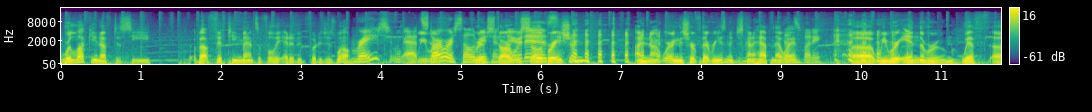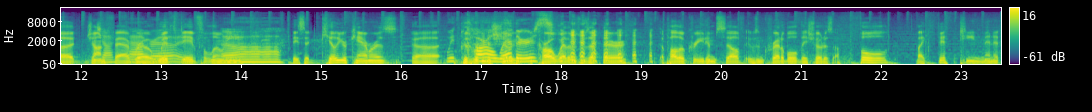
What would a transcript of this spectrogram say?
were lucky enough to see about 15 minutes of fully edited footage as well. Right at We Star were- Wars celebration. We're at Star Wars celebration. I'm not wearing the shirt for that reason. It just kind of happened that That's way. That's funny. uh, we were in the room with uh, Jon, Jon Favreau, Favreau with Dave Filoni. Ah. They said, "Kill your cameras." Uh, With 'cause we're Carl show you- Carl Weathers was up there. Apollo Creed himself. It was incredible. They showed us a full, like, 15 minute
